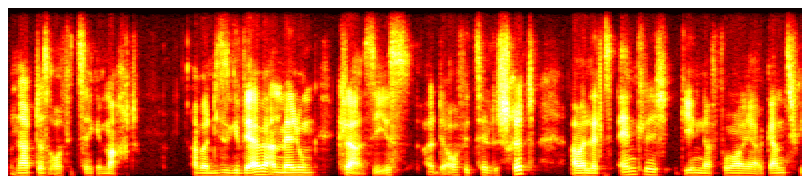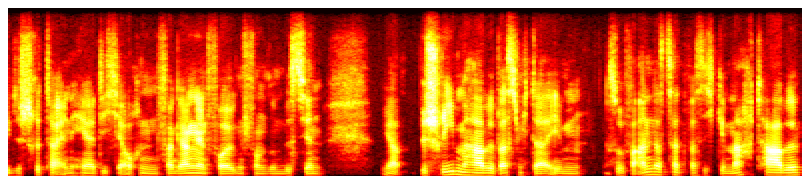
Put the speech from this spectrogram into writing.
und habe das offiziell gemacht. Aber diese Gewerbeanmeldung, klar, sie ist der offizielle Schritt, aber letztendlich gehen davor ja ganz viele Schritte einher, die ich ja auch in den vergangenen Folgen schon so ein bisschen ja, beschrieben habe, was mich da eben so veranlasst hat, was ich gemacht habe.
